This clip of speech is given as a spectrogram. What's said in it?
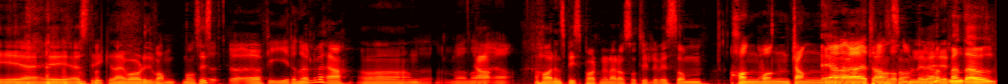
i, i Østerrike der. Hva var det de vant nå sist? Eh, 4-0, vel? Ja, og han Men, Ja. ja. har en spisspartner der også, tydeligvis, som Hang Wang Chang Ja, eller et eller annet som sånt. leverer. Men det er jo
